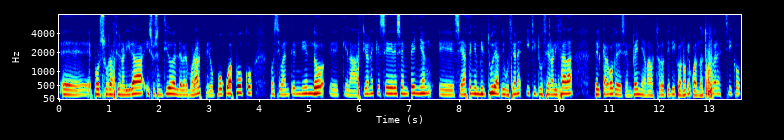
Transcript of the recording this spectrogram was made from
eh, por su racionalidad y su sentido del deber moral, pero poco a poco pues se va entendiendo eh, que las acciones que se desempeñan eh, se hacen en virtud de atribuciones institucionalizadas del cargo que desempeña. Más esto es lo típico, ¿no? Que cuando tú eres chico,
